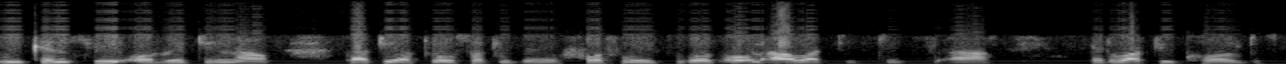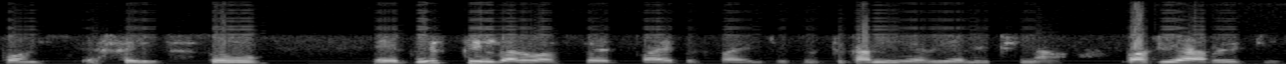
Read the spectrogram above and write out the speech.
we can see already now that we are closer to the fourth wave because all our districts are at what we call response phase. So uh, this thing that was said by the scientists is becoming a reality now. But we are ready.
